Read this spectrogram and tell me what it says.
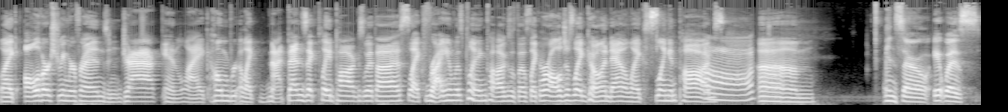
Like all of our streamer friends and Jack and like homebrew, like Matt Benzik played Pogs with us. Like Ryan was playing Pogs with us. Like we're all just like going down, like slinging Pogs. Aw, Um, and so it was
